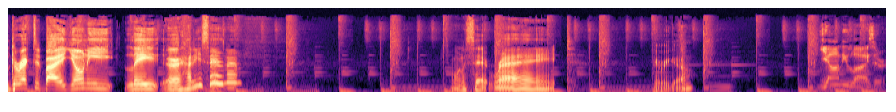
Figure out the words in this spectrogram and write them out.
Directed by Yoni Le or how do you say his name? I want to say it right. Here we go. Yony Leyser.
